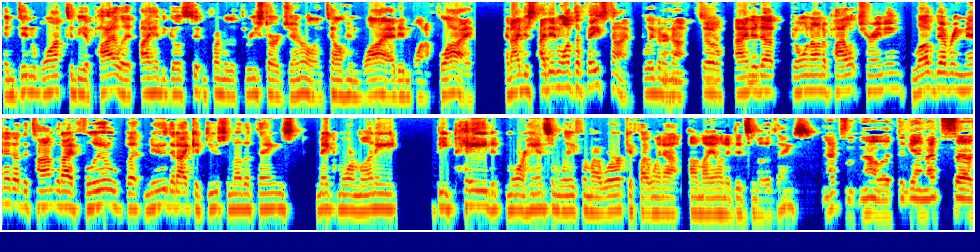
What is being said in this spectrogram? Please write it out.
and didn't want to be a pilot, I had to go sit in front of the three star general and tell him why I didn't want to fly. And I just, I didn't want the FaceTime, believe it or mm-hmm. not. So yeah. I ended up going on to pilot training, loved every minute of the time that I flew, but knew that I could do some other things, make more money, be paid more handsomely for my work if I went out on my own and did some other things. Excellent. No, again, that's uh,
